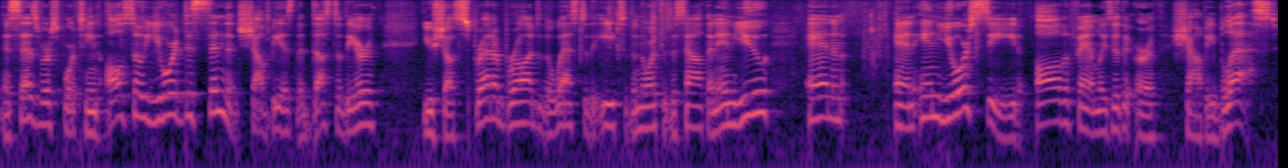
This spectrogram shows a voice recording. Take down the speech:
It says, verse 14, Also your descendants shall be as the dust of the earth. You shall spread abroad to the west, to the east, to the north, to the south, and in you and in, and in your seed all the families of the earth shall be blessed.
